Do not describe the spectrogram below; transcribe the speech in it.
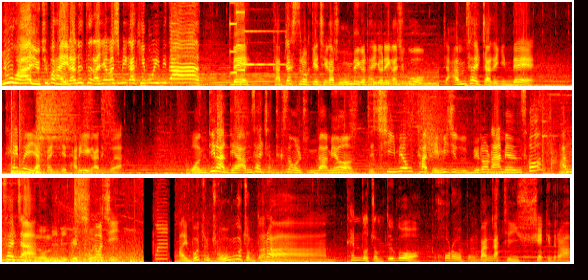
유화 유튜브 하이라이트 안녕하십니까? 기모입니다. 네 갑작스럽게 제가 좋은 덱을 발견해가지고 자, 암살자 덱인데 템을 약간 이제 다르게 가는 거야. 원딜한테 암살자 특성을 준다면 이제 치명타 데미지도 늘어나면서 암살자 넌 이미 그 시너지. 아니 뭐 좀 좋은 거 좀 떠라. 템도 좀 뜨고 호로 봉방 같은 이 새끼들아.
